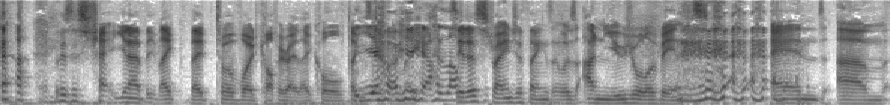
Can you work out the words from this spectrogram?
it was a strange, you know, they, like they to avoid copyright, they call things. Yeah, differently. yeah, I love it. Instead of Stranger Things, it was unusual events, and um,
